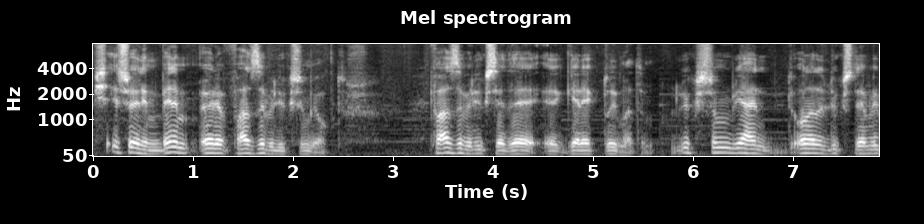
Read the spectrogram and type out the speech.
Bir şey söyleyeyim. Benim öyle fazla bir lüksüm yoktur. Fazla bir lükse de e, gerek duymadım. Lüksüm yani ona da lüks deme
